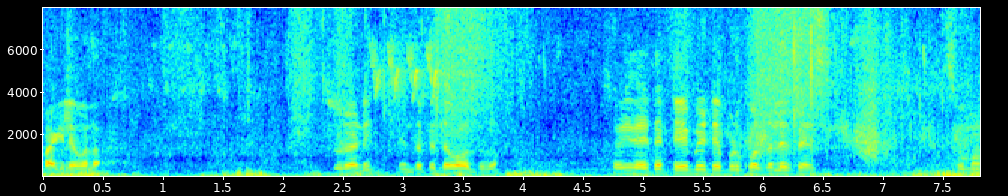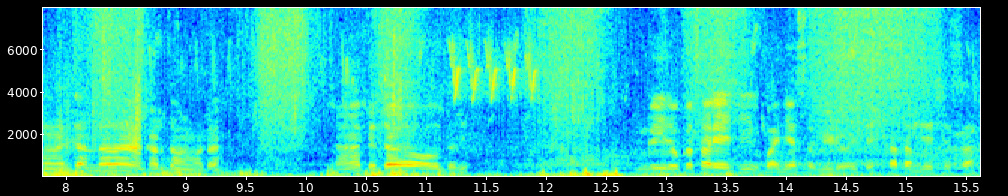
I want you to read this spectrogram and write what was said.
పగిలేవల చూడండి ఎంత పెద్ద వాళ్తుందో సో ఇదైతే టేప్ పెట్టి ఎప్పుడు కొలతలేదు ఫ్రెండ్స్ సో మనం అయితే అందా కడతాం అనమాట చాలా పెద్దగా అవుతుంది ఇంకా ఇది ఒక్కసారి వేసి బంద్ చేస్తాం వీడియో అయితే ఖతం చేసేస్తాను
